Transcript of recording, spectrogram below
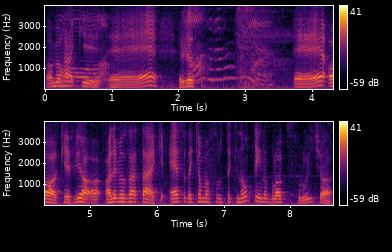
Ó meu oh. haki. É, eu já... Nossa. É, ó, quer ver, ó, olha meus ataques. Essa daqui é uma fruta que não tem no Blocks Fruit, ó.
